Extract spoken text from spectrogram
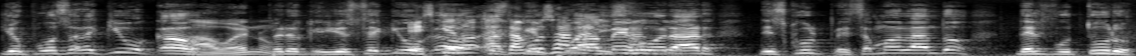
yo puedo estar equivocado. Ah, bueno. Pero que yo esté equivocado. Es que no, a estamos que pueda analizando. mejorar. Disculpe, estamos hablando del futuro.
